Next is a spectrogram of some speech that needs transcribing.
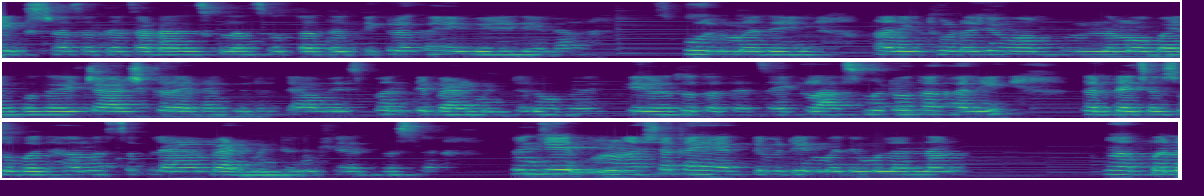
एक्स्ट्राचा त्याचा डान्स क्लास होता तर तिकडं काही वेळ गेला. स्कूलमध्ये आणि थोडं जेव्हा मोबाईल वगैरे चार्ज करायला गेलो त्यावेळेस पण ते बॅडमिंटन वगैरे खेळत होता त्याचा एक क्लासमेट होता खाली. तर त्याच्यासोबत हा मस्त प्लॅन बॅडमिंटन खेळत बसला. म्हणजे अशा काही ॲक्टिव्हिटीमध्ये मुलांना आपण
